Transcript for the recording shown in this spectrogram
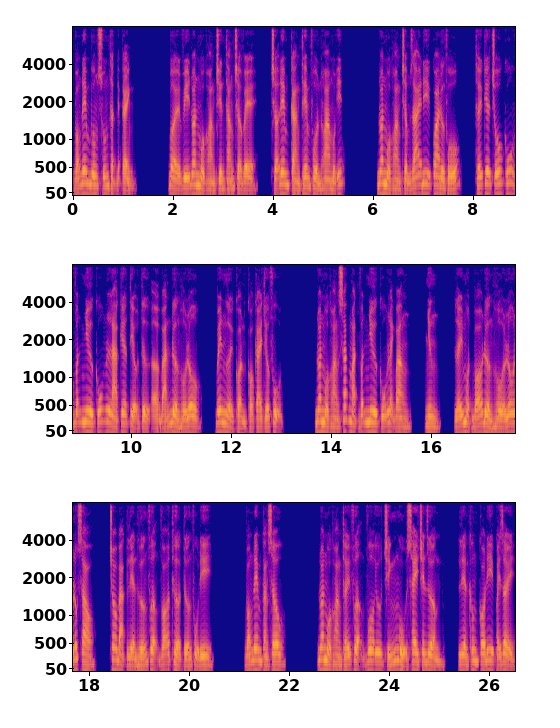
Bóng đêm buông xuống thật đẹp cảnh. Bởi vì Đoan Mục Hoàng chiến thắng trở về, chợ đêm càng thêm phồn hoa một ít. Đoan Mục Hoàng chậm rãi đi qua đường phố, thấy kia chỗ cũ vẫn như cũ là kia tiểu tử ở bán đường hồ lô, bên người còn có cái thiếu phụ. Đoan Mục Hoàng sắc mặt vẫn như cũ lạnh băng, nhưng, lấy một bó đường hồ lô lúc sau, cho bạc liền hướng Phượng Võ Thừa tướng phủ đi. Bóng đêm càng sâu. Đoan Mục Hoàng thấy Phượng Vô Ưu chính ngủ say trên giường, liền không có đi quấy rầy,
